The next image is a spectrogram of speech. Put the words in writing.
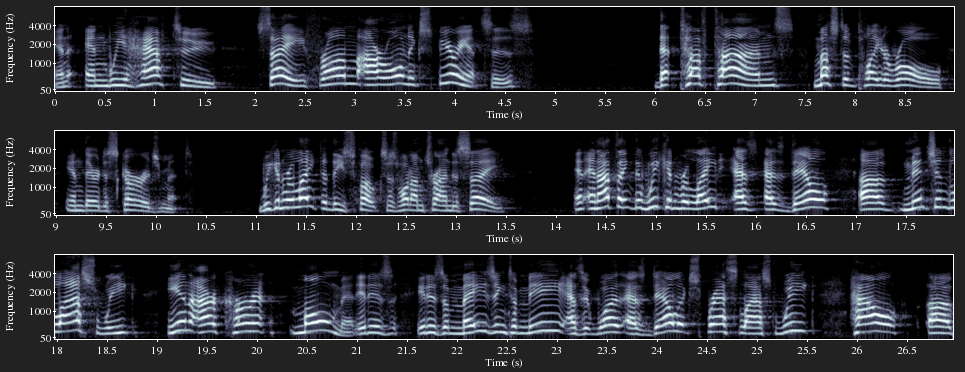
And, and we have to say from our own experiences that tough times must have played a role in their discouragement. We can relate to these folks, is what I'm trying to say. And, and I think that we can relate, as, as Dale uh, mentioned last week, in our current moment. It is, it is amazing to me, as it was, as Dale expressed last week, how uh,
